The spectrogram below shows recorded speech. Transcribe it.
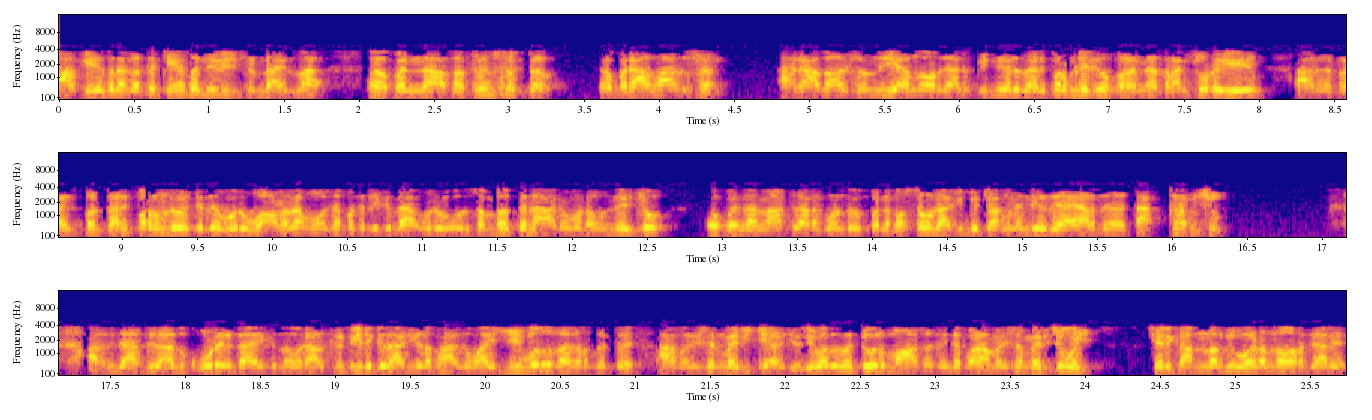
ആ- കേസിനകത്ത് കേസ് അന്വേഷിച്ചിട്ടുണ്ടായിരുന്ന പിന്നെ സബ് ഇൻസ്പെക്ടർ രാധാകൃഷ്ണൻ. ആ രാധാകൃഷ്ണൻ ചെയ്യാന്ന് പറഞ്ഞാൽ പിന്നീട് തളിപ്പറമ്പിലേക്ക് പിന്നെ ട്രാൻസ്ഫർ ചെയ്യുകയും ആ തളിപ്പറമ്പിൽ വെച്ചിട്ട് ഒരു വളരെ മോശപ്പെട്ടിരിക്കുന്ന ഒരു സംഭവത്തിന്റെ ആരോപണം ഉന്നയിച്ചു. പിന്നെ നാട്ടുകാരെ കൊണ്ട് പിന്നെ പ്രശ്നം ഉണ്ടാക്കിപ്പിച്ചു അങ്ങനെ എന്ത് ചെയ്ത്? അയാളെ ആക്രമിച്ചു അതിന്റെ അത് അത് കൂടെ ഉണ്ടായിരിക്കുന്ന ഒരാൾ കിട്ടിയിരിക്കുന്ന അടിയുടെ ഭാഗമായി ലിവർ തകർന്നിട്ട് ആ മനുഷ്യൻ മരിക്കുകയാണ് ചെയ്തു ലിവർ തന്നിട്ട് ഒരു മാസം കഴിഞ്ഞപ്പോൾ ആ മനുഷ്യൻ മരിച്ചുപോയി. ശരിക്കും അന്നത് വേണമെന്ന് പറഞ്ഞാൽ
